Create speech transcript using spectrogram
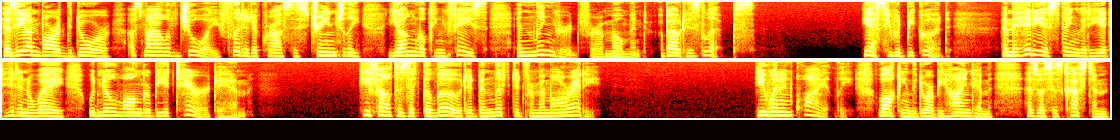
As he unbarred the door, a smile of joy flitted across his strangely young looking face and lingered for a moment about his lips. Yes, he would be good, and the hideous thing that he had hidden away would no longer be a terror to him. He felt as if the load had been lifted from him already. He went in quietly, locking the door behind him, as was his custom,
